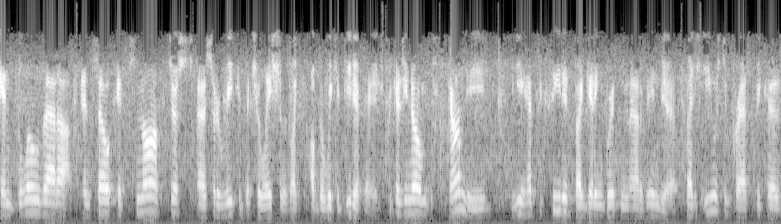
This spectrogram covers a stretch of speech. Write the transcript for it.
and blow that up. And so it's not just a sort of recapitulations like of the Wikipedia page, because you know, Gandhi he had succeeded by getting Britain out of India, but he was depressed because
